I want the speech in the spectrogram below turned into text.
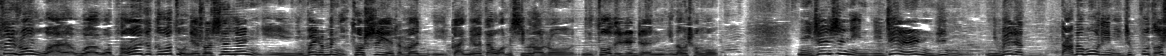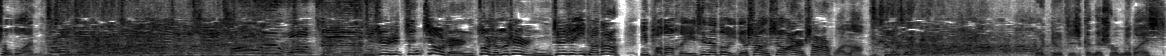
所以说我我我朋友就跟我总结说，香香你你为什么你做事业什么，你感觉在我们心目当中你做的认真，你能成功。你真是你，你这人，你这你你为了达到目的，你这不择手段呢。你这是真较真儿，你做什么事儿，你真是一条道你跑到黑，现在都已经上上二上二环了。我就只是跟他说没关系，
